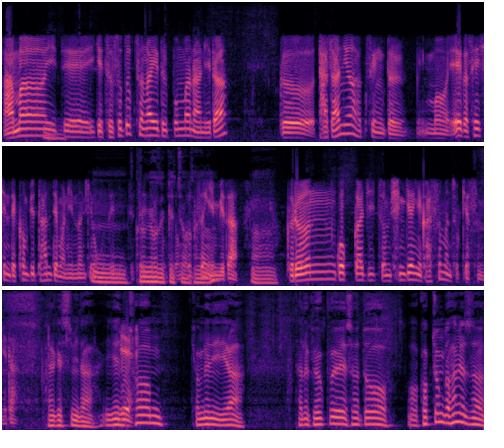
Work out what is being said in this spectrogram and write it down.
아마 이제 이게 저소득층 아이들뿐만 아니라 그 다자녀 학생들 뭐 애가 셋인데 컴퓨터 한 대만 있는 경우들이 음, 그런 경우도 좀 있겠죠. 걱정입니다. 아, 그런 곳까지 좀 신경이 갔으면 좋겠습니다. 알겠습니다. 이게 예. 처음 겪는 일이라 다들 교육부에서도 어, 걱정도 하면서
